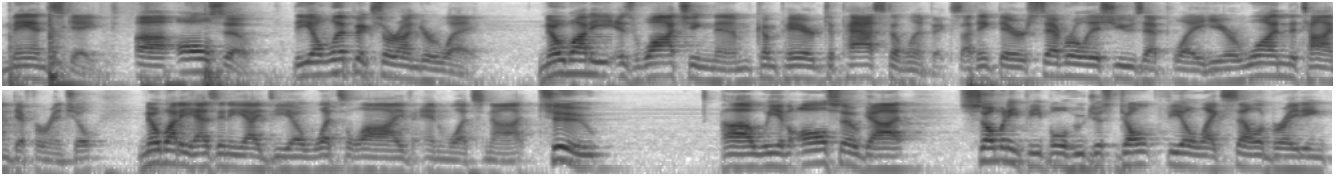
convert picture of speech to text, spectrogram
Manscaped. Uh, also, the Olympics are underway. Nobody is watching them compared to past Olympics. I think there are several issues at play here. One, the time differential. Nobody has any idea what's live and what's not. Two, uh, we have also got so many people who just don't feel like celebrating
